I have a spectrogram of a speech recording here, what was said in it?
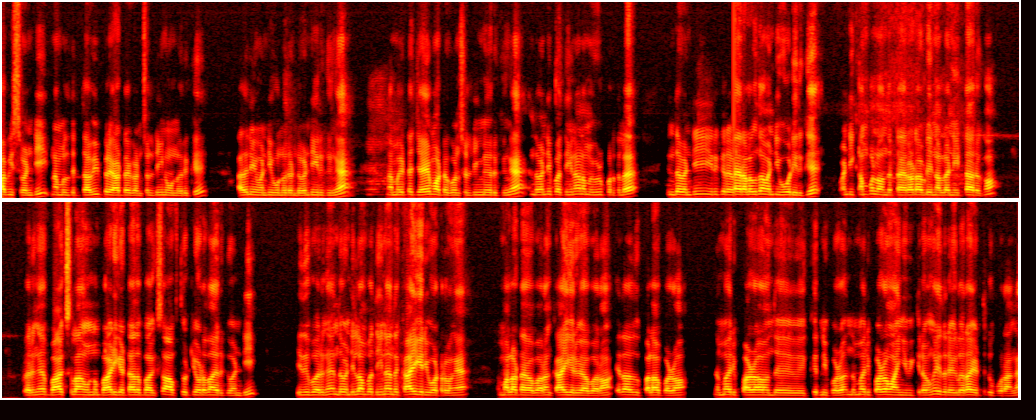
ஆபீஸ் வண்டி நம்மளது தவிப்பிரை ஆட்டோ கன்சல்ட்டிங்னு ஒன்று இருக்குது அதுலேயும் வண்டி ஒன்று ரெண்டு வண்டி இருக்குங்க. நம்மகிட்ட ஜெயம் ஆட்டோ கன்சல்ட்டிங்னு இருக்குங்க. இந்த வண்டி பார்த்தீங்கன்னா நம்ம விழுப்புரத்தில் இந்த வண்டி இருக்கிற டயர் அளவு தான் வண்டி ஓடி இருக்கு. வண்டி கம்பெனியில் வந்த டயரோட அப்படியே நல்லா நீட்டாக இருக்கும். பாருங்க பாக்ஸ்லாம் ஒன்றும் பாடி கட்டாத பாக்ஸ் ஆஃப் தொட்டியோட தான் இருக்குது வண்டி. இது பாருங்க இந்த வண்டிலாம் பார்த்தீங்கன்னா இந்த காய்கறி ஓட்டுறவங்க மல்லாட்டை வியாபாரம் காய்கறி வியாபாரம் ஏதாவது பலாப்பழம் இந்த மாதிரி பழம் வந்து கிர்னி பழம் இந்த மாதிரி பழம் வாங்கி விற்கிறவங்க இது ரெகுலராக எடுத்துகிட்டு போகிறாங்க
